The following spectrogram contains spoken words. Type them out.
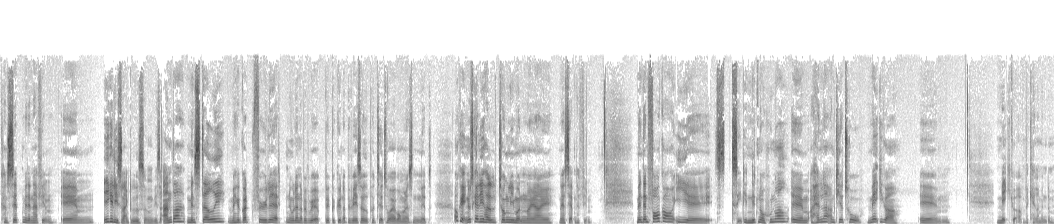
koncept med den her film. Øh, ikke lige så langt ude som visse andre, men stadig, man kan godt føle, at Nolan er begyndt at bevæge sig ud på et territorium, hvor man er sådan lidt, okay, nu skal jeg lige holde tungen lige i munden, når jeg, øh, når jeg ser den her film. Men den foregår i, øh, set i 1900 øh, og handler om de her to magikere. Øh, magikere, hvad kalder man dem?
